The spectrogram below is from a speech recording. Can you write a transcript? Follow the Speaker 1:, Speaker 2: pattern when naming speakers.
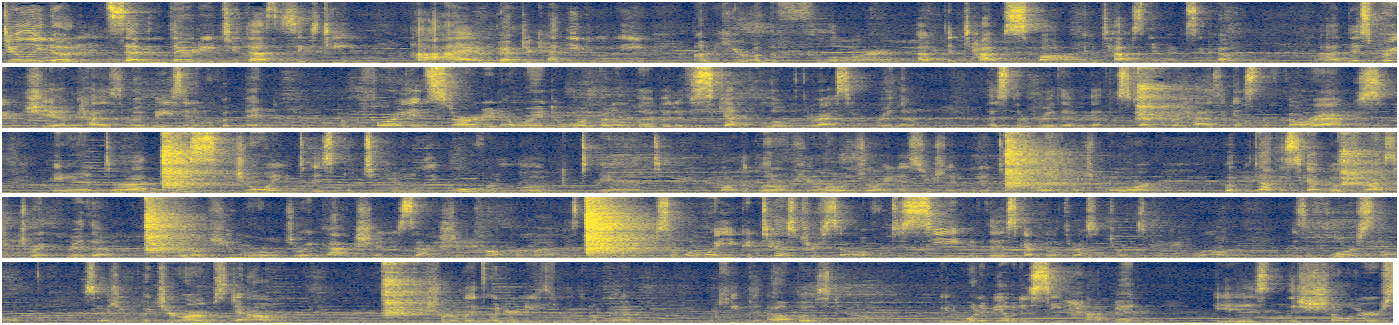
Speaker 1: Dooley Noted, 7.30, 2016. Hi, I'm Dr. Kathy Dooley. I'm here on the floor of the Taos Spa in Taos, New Mexico. Uh, this great gym has some amazing equipment, but before I get started, I wanted to work on a little bit of scapulothoracic rhythm. That's the rhythm that the scapula has against the thorax. And uh, this joint is particularly overlooked, and while the glenohumeral joint is usually put into play much more, but without the scapulothoracic joint rhythm, the glenohumeral joint action is actually compromised. So one way you can test yourself to see if the scapulothoracic joint is moving well is a floor slide. So as you put your arms down, your shoulder blades underneath you a little bit, keep the elbows down. What you want to be able to see happen is the shoulder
